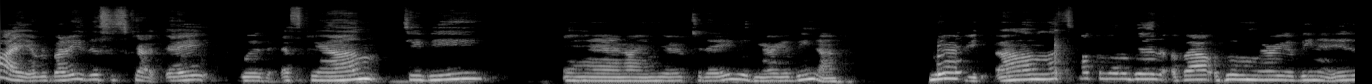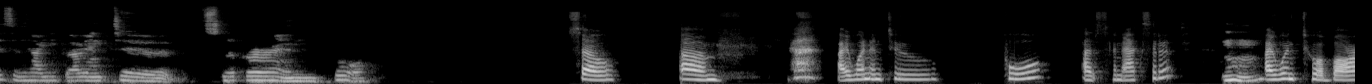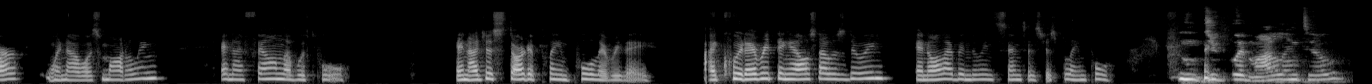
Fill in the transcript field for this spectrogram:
Hi, everybody. This is Kat Day with SPM TV, and I am here today with Mary Avina. Mary, um, let's talk a little bit about who Mary Avina is and how you got into snooker and pool. So, um, I went into pool as an accident. Mm-hmm. I went to a bar when I was modeling and I fell in love with pool. And I just started playing pool every day. I quit everything else I was doing, and all I've been doing since is just playing pool. Did you quit modeling too?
